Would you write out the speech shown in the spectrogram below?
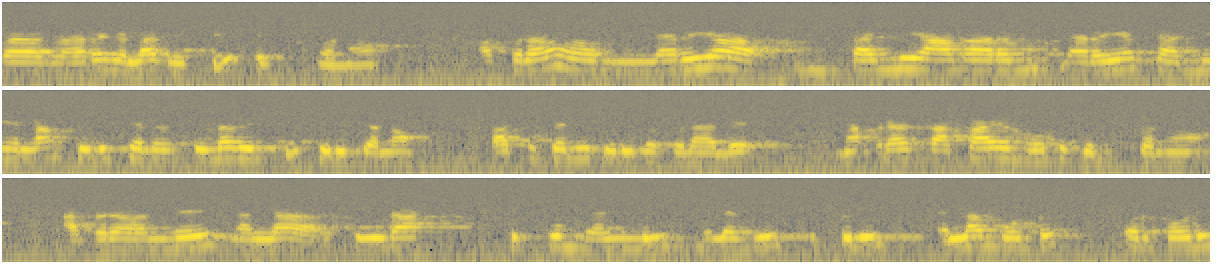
வ- விறகெல்லாம் வெட்டி வச்சுக்கணும். அப்புறம் நிறைய தண்ணி ஆகாரம் நிறைய தண்ணி எல்லாம் குடிக்கிறது சுட வச்சு குடிக்கணும். பச்சை தண்ணி குடிக்க கூடாது. அப்புறம் கஷாயம் போட்டு குடிக்கணும். அப்புறம் வந்து நல்லா சூடா சுக்கு மல்லி மிளகு சுக்குடி எல்லாம் போட்டு ஒரு பொடி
